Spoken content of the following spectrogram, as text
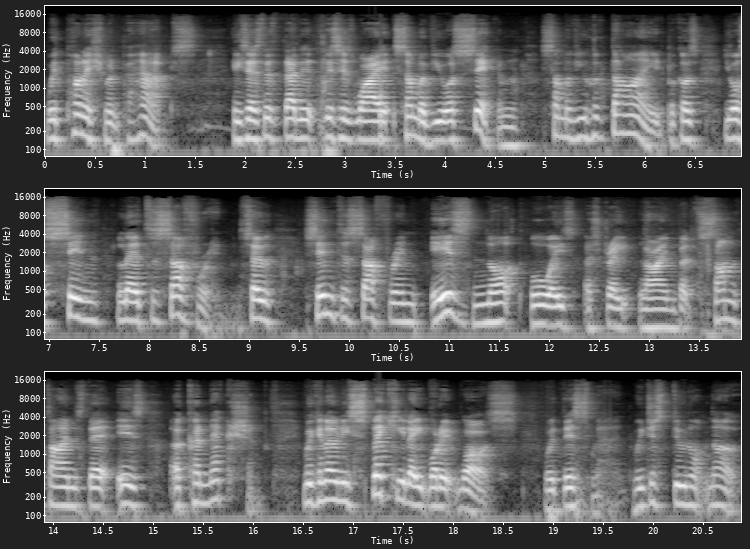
with punishment perhaps. He says that, that it, this is why some of you are sick and some of you have died because your sin led to suffering. So, sin to suffering is not always a straight line, but sometimes there is a connection. We can only speculate what it was with this man. We just do not know.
